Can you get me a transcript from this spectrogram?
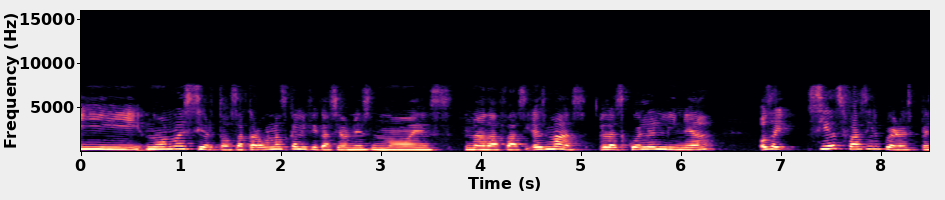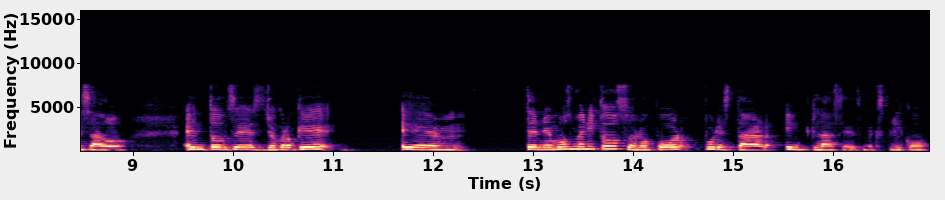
y no, no es cierto, sacar buenas calificaciones no es nada fácil. Es más, la escuela en línea, o sea, sí es fácil, pero es pesado. Entonces, yo creo que em, tenemos mérito solo por, por estar en clases, me explico.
